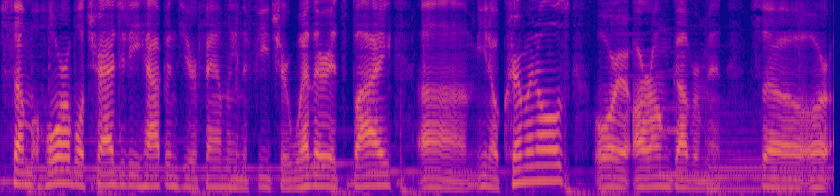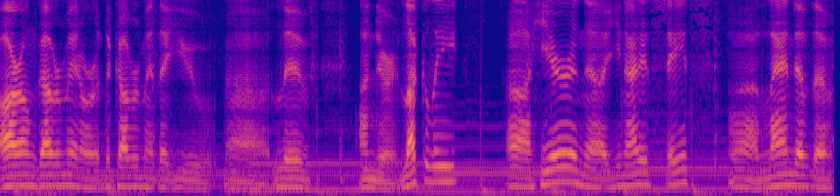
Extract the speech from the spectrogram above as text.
some horrible tragedy happen to your family in the future, whether it's by, um, you know, criminals or our own government. So, or our own government or the government that you uh, live under. Luckily, uh, here in the United States, uh, land of the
